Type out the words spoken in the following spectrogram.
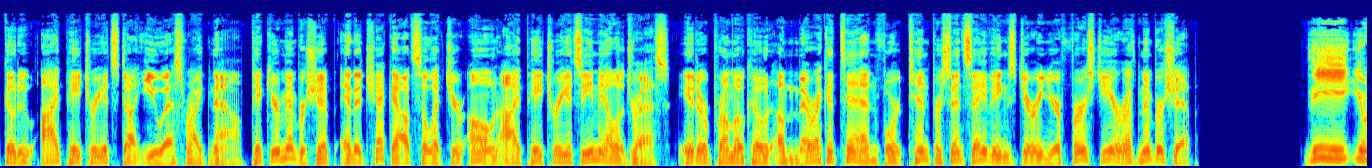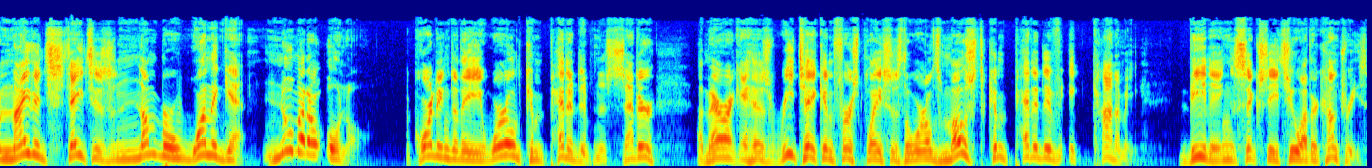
Go to iPatriots.us right now. Pick your membership and at checkout select your own iPatriots email address. Enter promo code AMERICA10 for 10% savings during your first year of membership. The United States is number one again, numero uno According to the World Competitiveness Center, America has retaken first place as the world's most competitive economy, beating 62 other countries.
